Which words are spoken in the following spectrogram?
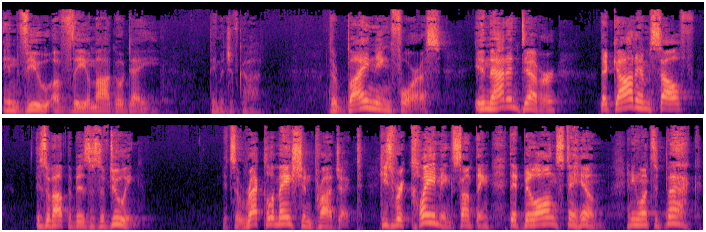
in view of the imago Dei, the image of God. They're binding for us in that endeavor that God Himself is about the business of doing. It's a reclamation project. He's reclaiming something that belongs to Him, and He wants it back.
